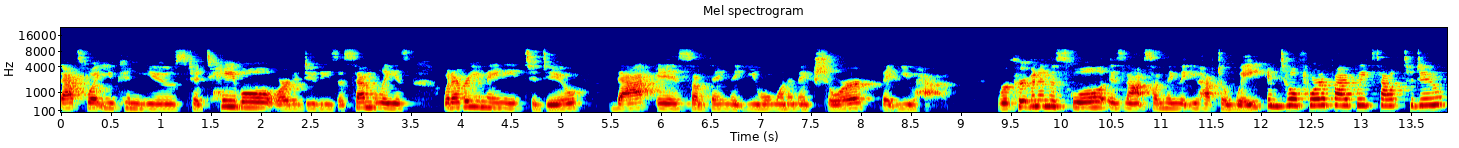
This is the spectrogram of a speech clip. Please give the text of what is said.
That's what you can use to table or to do these assemblies, whatever you may need to do. That is something that you will want to make sure that you have. Recruitment in the school is not something that you have to wait until four to five weeks out to do.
